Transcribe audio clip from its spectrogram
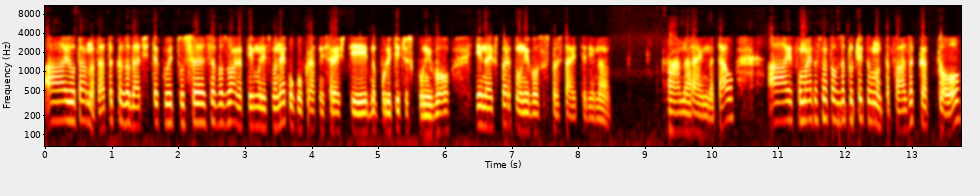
А и оттам нататък задачите, които се, се възлагат. Имали сме неколкократни срещи на политическо ниво и на експертно ниво с представители на на Райн Метал. А, и в момента сме в заключителната фаза, като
